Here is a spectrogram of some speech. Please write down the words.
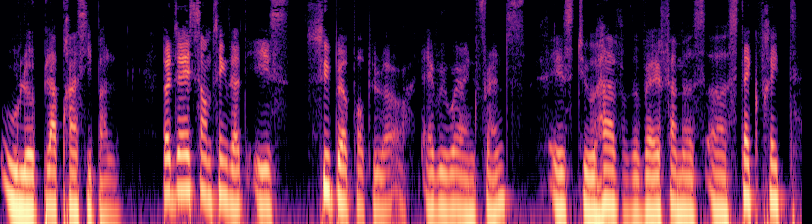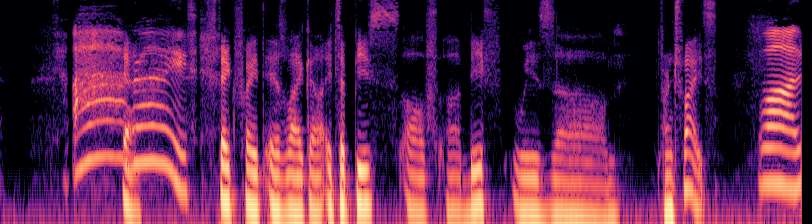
ou le plat principal. But there is something that is super popular everywhere in France is to have the very famous uh, steak frites. 啊 Yeah. right，Steak frites is like a, it's a piece of uh, beef with um, French fries. 哇！呢、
